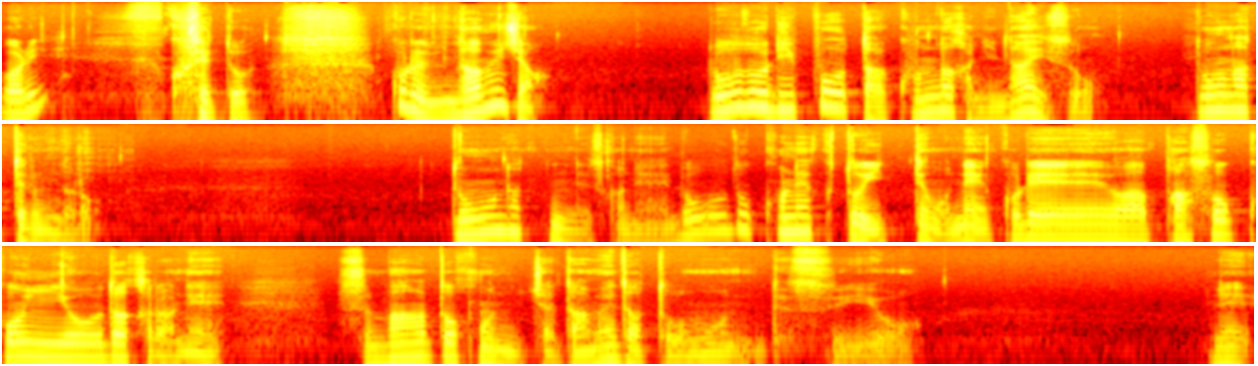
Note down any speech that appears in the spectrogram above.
あれこれどこれダメじゃん。 RODE Reporter この中にないぞ。どうなってるんだろう。どうなってんですかね。 RODE Connect 言ってもねこれはパソコン用だからねスマートフォンじゃダメだと思うんですよ。ね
